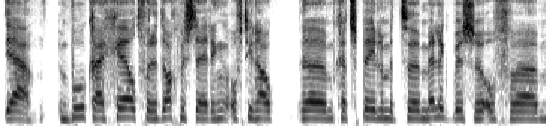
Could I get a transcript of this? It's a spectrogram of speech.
ja, een boer krijgt geld voor de dagbesteding. Of die nou uh, gaat spelen met uh, melkbussen of ehm,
